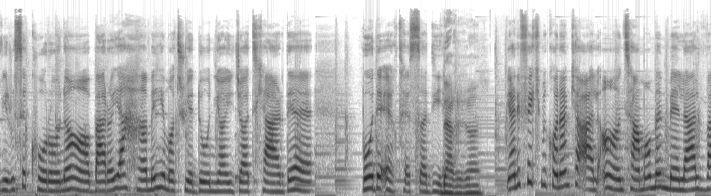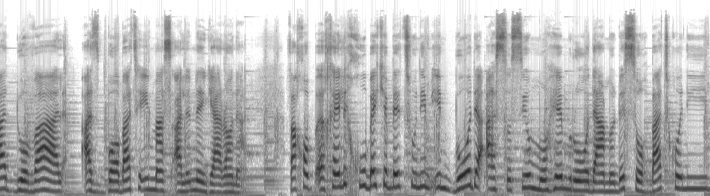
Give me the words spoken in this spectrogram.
ویروس کرونا برای همه ما توی دنیا ایجاد کرده بود اقتصادی. دقیقا. یعنی فکر می‌کنم که الان تمام ملل و دول از بابت این مسئله نگرانن. و خب خیلی خوبه که بتونیم این بود اساسی و مهم رو در مورد صحبت کنیم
